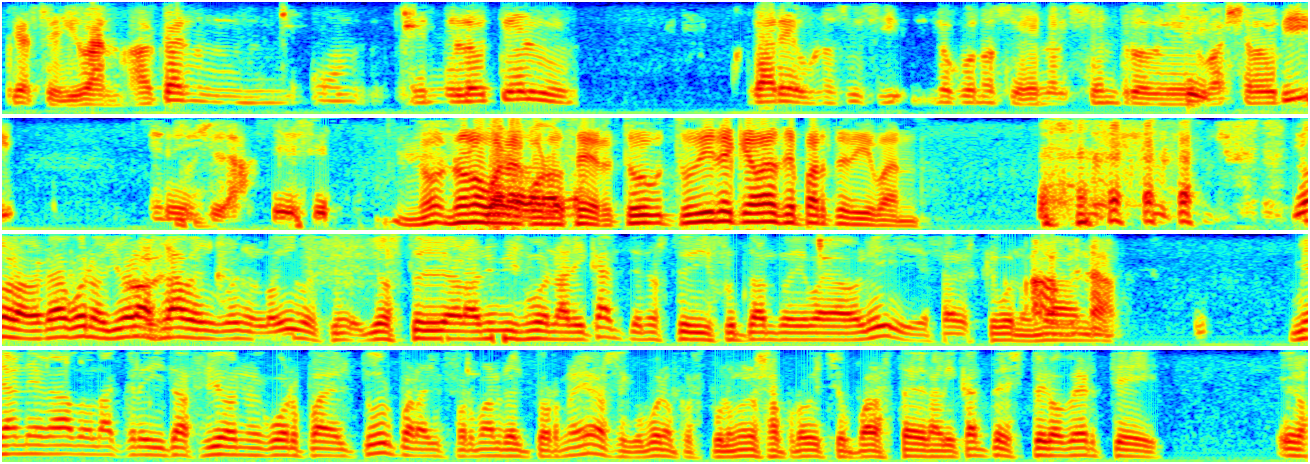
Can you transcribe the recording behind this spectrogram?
¿Qué haces Iván? Acá en, en el hotel Gareu, no sé si lo conoces, en el centro de Valladolid, en tu ciudad. No, no lo van a conocer, tú, tú dile que vas de parte de Iván. no, la verdad, bueno, yo la sabes, bueno, lo digo, yo estoy ahora mismo en Alicante, no estoy disfrutando de Valladolid, y sabes que, bueno, ah, me, ha negado la acreditación el World del Tour para informar del torneo, así que, bueno, pues por lo menos aprovecho para estar en Alicante, espero verte el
